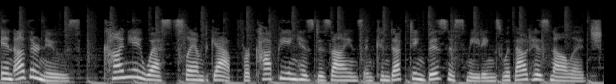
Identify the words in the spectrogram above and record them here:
In other news, Kanye West slammed Gap for copying his designs and conducting business meetings without his knowledge.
